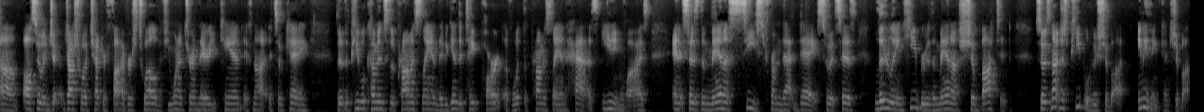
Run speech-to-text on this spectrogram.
Um, also in Joshua chapter 5, verse 12, if you want to turn there, you can. If not, it's okay. The, the people come into the promised land, they begin to take part of what the promised land has, eating wise. And it says the manna ceased from that day. So it says literally in Hebrew, the manna Shabbated. So it's not just people who Shabbat. Anything can Shabbat.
